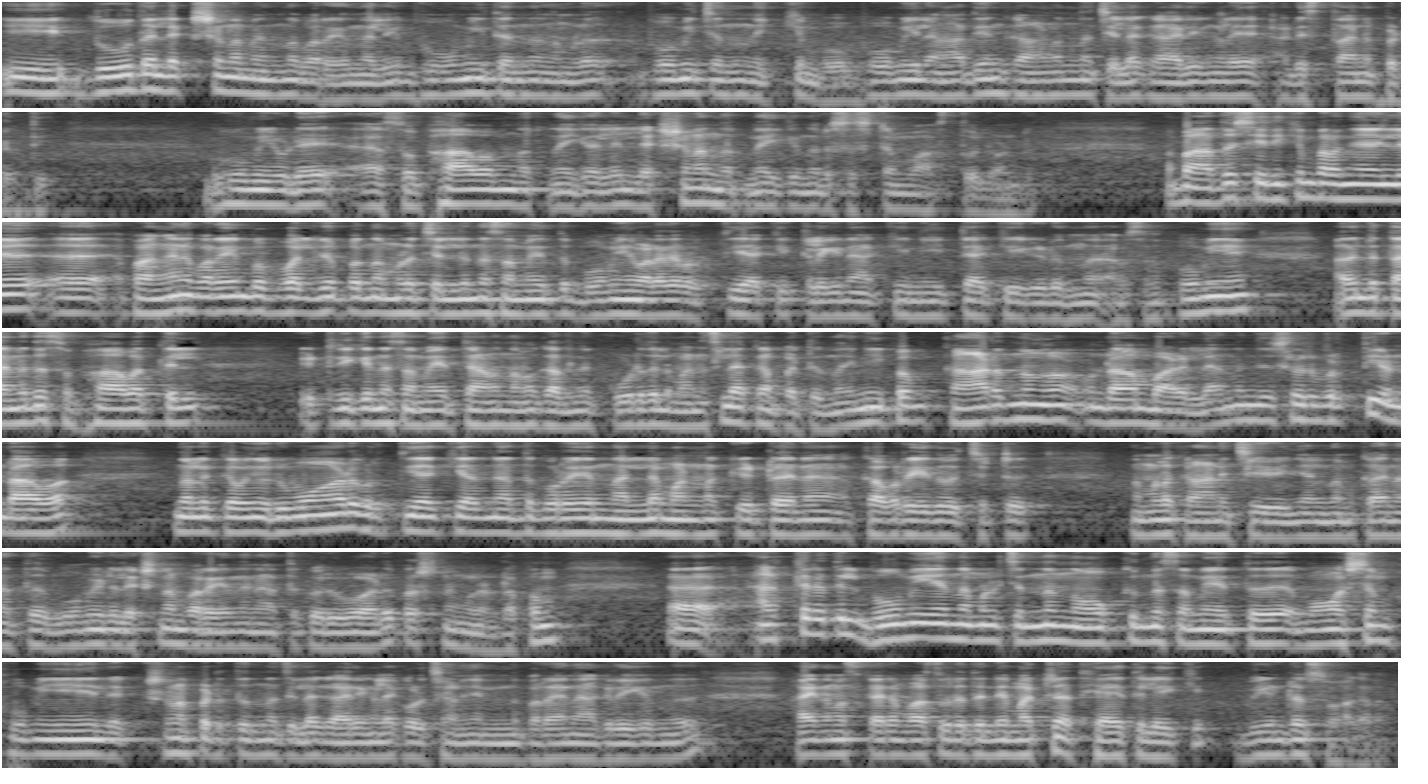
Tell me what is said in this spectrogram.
ഈ ദൂതലക്ഷണം എന്ന് പറയുന്ന അല്ലെങ്കിൽ ഭൂമി തന്നെ നമ്മൾ ഭൂമി ചെന്ന് നിൽക്കുമ്പോൾ ഭൂമിയിൽ ആദ്യം കാണുന്ന ചില കാര്യങ്ങളെ അടിസ്ഥാനപ്പെടുത്തി ഭൂമിയുടെ സ്വഭാവം നിർണയിക്കുന്ന അല്ലെങ്കിൽ ലക്ഷണം നിർണയിക്കുന്ന ഒരു സിസ്റ്റം വാസ്തുവിലുണ്ട്. അപ്പോൾ അത് ശരിക്കും പറഞ്ഞാൽ അപ്പോൾ അങ്ങനെ പറയുമ്പോൾ പലരും ഇപ്പം നമ്മൾ ചെല്ലുന്ന സമയത്ത് ഭൂമിയെ വളരെ വൃത്തിയാക്കി ക്ലീനാക്കി നീറ്റാക്കി ഇടുന്ന ഭൂമിയെ അതിന്റെ തനത് സ്വഭാവത്തിൽ ഇട്ടിരിക്കുന്ന സമയത്താണ് നമുക്ക് അതിനെ കൂടുതൽ മനസ്സിലാക്കാൻ പറ്റുന്നത്. ഇനിയിപ്പം കാടൊന്നും ഉണ്ടാകാൻ പാടില്ല. എന്നു വെച്ചാൽ ഒരു വൃത്തി ഉണ്ടാവുക എന്നുള്ള കവിഞ്ഞ് ഒരുപാട് വൃത്തിയാക്കി അതിനകത്ത് കുറേ നല്ല മണ്ണൊക്കെ ഇട്ട് അതിനെ കവർ ചെയ്ത് വെച്ചിട്ട് നമ്മൾ കാണിച്ചു കഴിഞ്ഞാൽ നമുക്കതിനകത്ത് ഭൂമിയുടെ ലക്ഷണം പറയുന്നതിനകത്തൊക്കെ ഒരുപാട് പ്രശ്നങ്ങളുണ്ട്. അപ്പം അത്തരത്തിൽ ഭൂമിയെ നമ്മൾ ചെന്ന് നോക്കുന്ന സമയത്ത് മോശം ഭൂമിയെ ലക്ഷണപ്പെടുത്തുന്ന ചില കാര്യങ്ങളെക്കുറിച്ചാണ് ഞാൻ ഇന്ന് പറയാൻ ആഗ്രഹിക്കുന്നത്. ഹായ് നമസ്കാരം. വാസ്തുരത്തിന്റെ മറ്റു അധ്യായത്തിലേക്ക് വീണ്ടും സ്വാഗതം.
